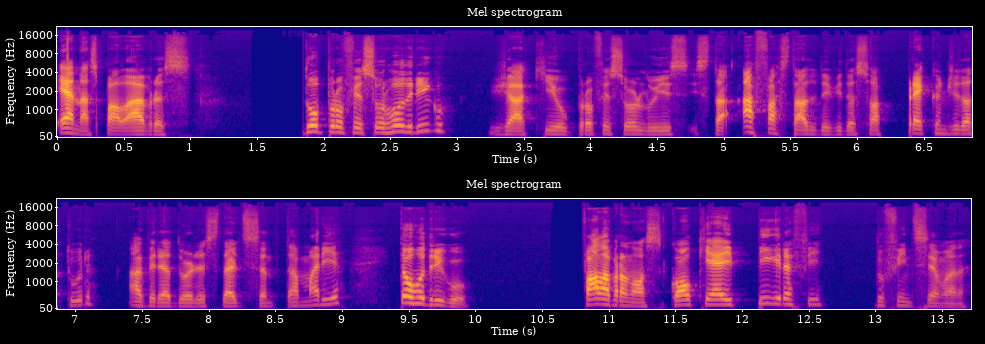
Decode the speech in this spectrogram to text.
é nas palavras do professor Rodrigo, já que o professor Luiz está afastado devido à sua pré-candidatura a vereador da cidade de Santa Maria. Então, Rodrigo, fala para nós, qual que é a epígrafe do fim de semana?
